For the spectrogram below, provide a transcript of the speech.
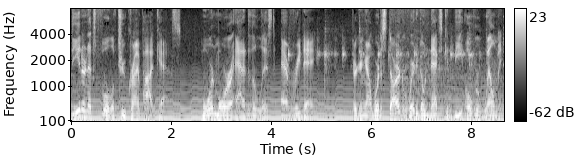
The internet's full of true crime podcasts. More and more are added to the list every day. Figuring out where to start or where to go next can be overwhelming.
